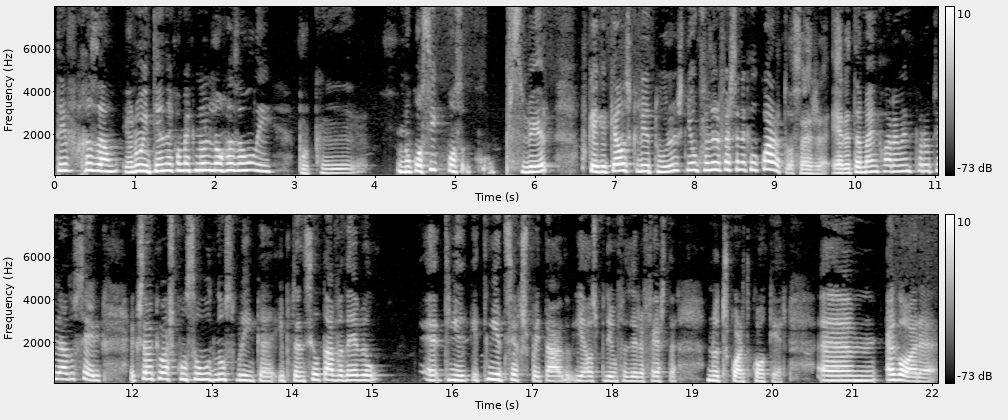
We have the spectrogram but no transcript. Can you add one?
teve razão. Eu não entendo é como é que não lhe dão razão ali. Porque não consigo perceber porque é que aquelas criaturas tinham que fazer a festa naquele quarto. Ou seja, era também claramente para o tirar do sério. A questão é que eu acho que com saúde não se brinca. E portanto, se ele estava débil, tinha, tinha de ser respeitado e elas podiam fazer a festa noutro quarto qualquer. Um, agora,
